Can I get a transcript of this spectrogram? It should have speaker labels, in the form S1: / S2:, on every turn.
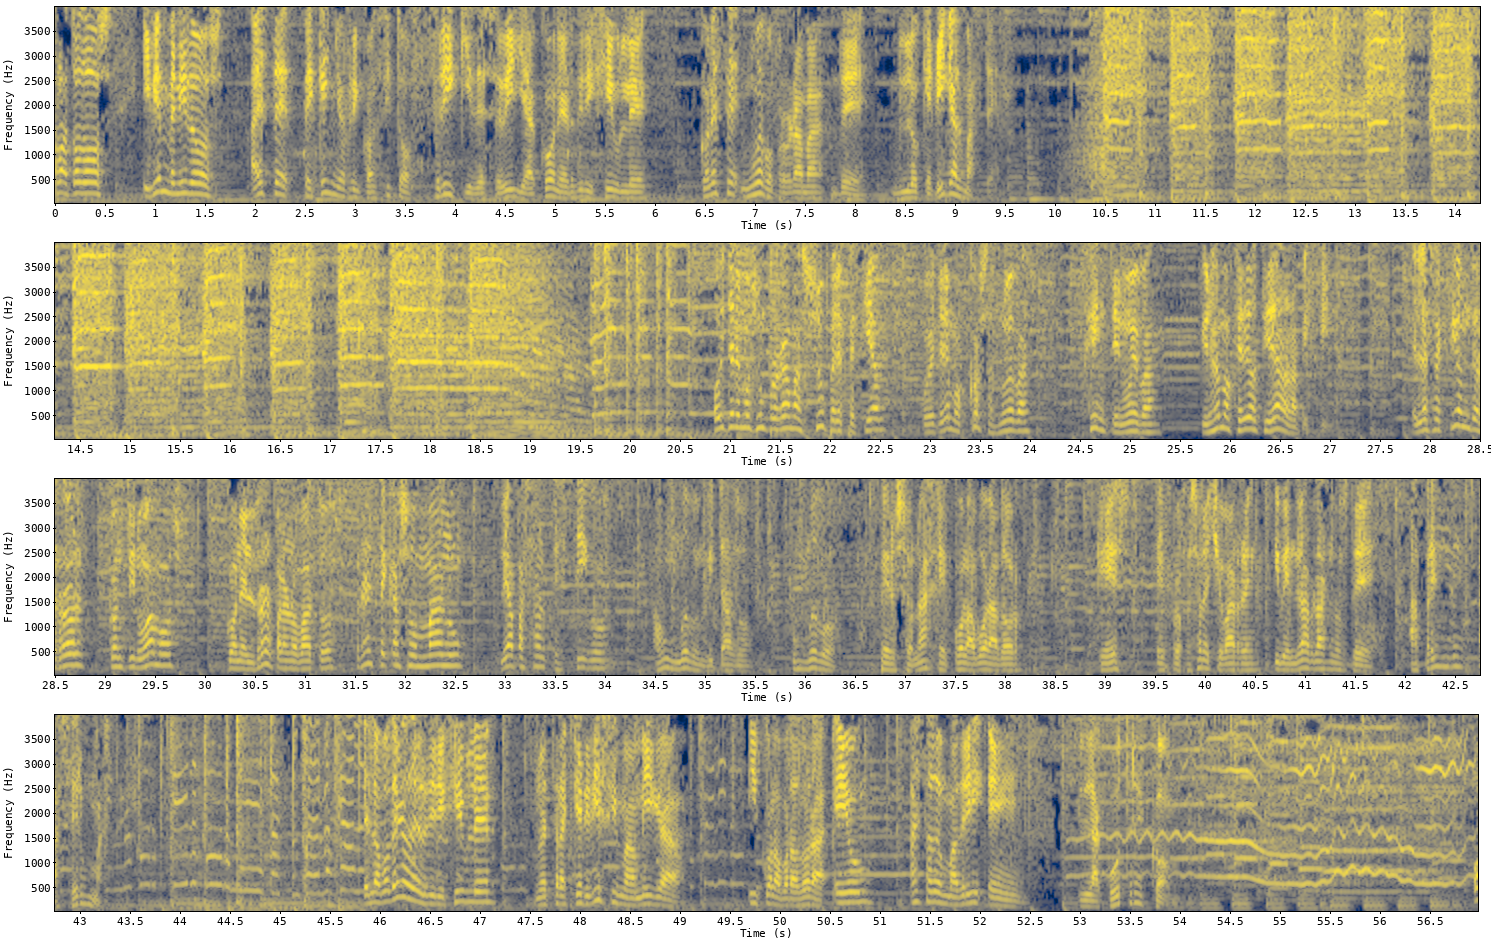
S1: Hola a todos y bienvenidos a este pequeño rinconcito friki de Sevilla con el dirigible, con este nuevo programa de Lo que diga el máster. Hoy tenemos un programa súper especial porque tenemos cosas nuevas, gente nueva y nos hemos querido tirar a la piscina. En la sección de rol continuamos con el rol para novatos, pero en este caso Manu le ha pasado el testigo a un nuevo invitado, un nuevo personaje colaborador que es el profesor Echevarren y vendrá a hablarnos de Aprende a ser un máster. En la bodega del dirigible, nuestra queridísima amiga y colaboradora EU ha estado en Madrid en La Cutre Com.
